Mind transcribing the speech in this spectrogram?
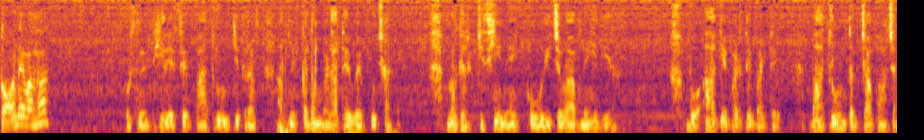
कौन है वहाँ? उसने धीरे से बाथरूम की तरफ़ अपने कदम बढ़ाते हुए पूछा, मगर किसी ने कोई जवाब नहीं दिया। वो आगे बढ़ते बढ़ते बाथरूम तक जा पहुँचा।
